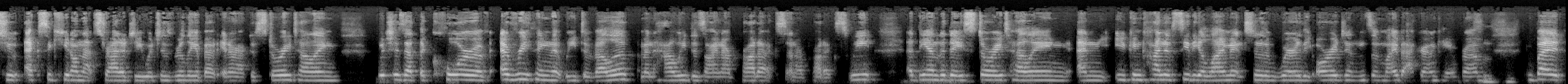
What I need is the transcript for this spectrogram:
to execute on that strategy, which is really about interactive storytelling, which is at the core of everything that we develop and how we design our products and our product suite. At the end of the day, storytelling, and you can kind of see the alignment to where the origins of my background came from. but,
